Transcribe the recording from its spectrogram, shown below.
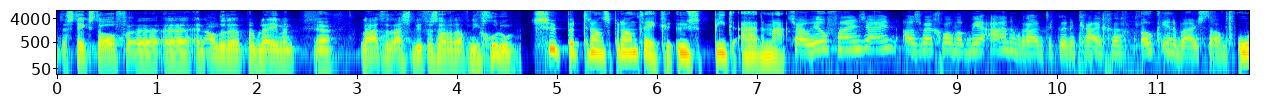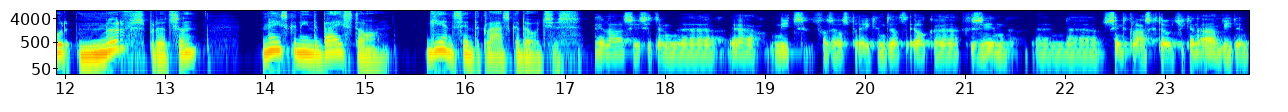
de stikstof uh, uh, en andere problemen... Ja. Laten we er alsjeblieft voor zorgen dat we het niet goed doen. Super transparant, ik, u Piet Adema. Het zou heel fijn zijn als wij gewoon wat meer ademruimte kunnen krijgen. Ook in de bijstand. Oer murf sprutsen, mensen in de bijstand geen Sinterklaas cadeautjes. Helaas is het een, uh, ja, niet vanzelfsprekend dat elke gezin een uh, Sinterklaas cadeautje kan aanbieden.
